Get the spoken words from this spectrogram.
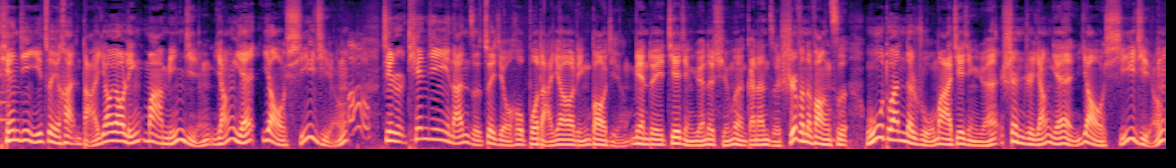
天津一醉汉打幺幺零骂民警，扬言要袭警。近日，天津一男子醉酒后拨打幺幺零报警，面对接警员的询问，该男子十分的放肆，无端的辱骂接警员，甚至扬言要袭警。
